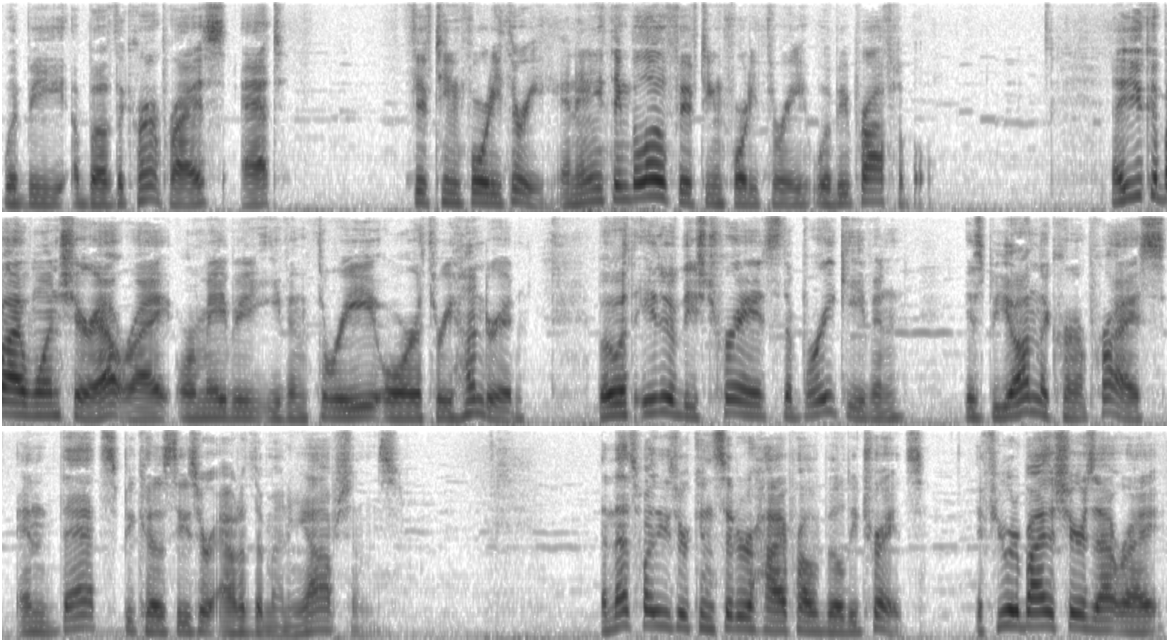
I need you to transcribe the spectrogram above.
would be above the current price at 1543 and anything below 1543 would be profitable. Now you could buy one share outright or maybe even 3 or 300, but with either of these trades the break even is beyond the current price and that's because these are out of the money options. And that's why these are considered high probability trades. If you were to buy the shares outright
